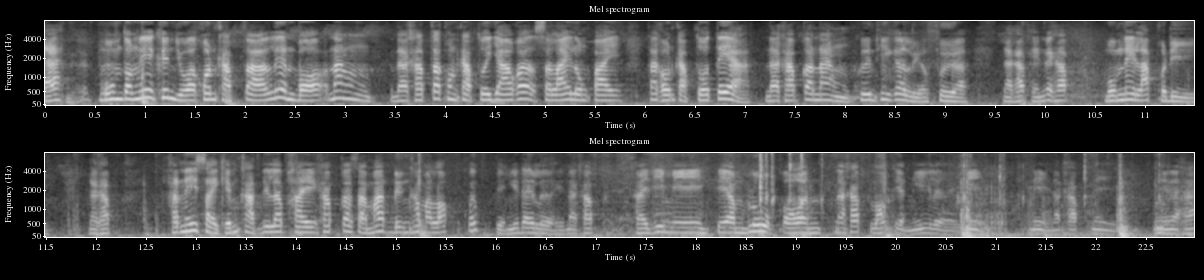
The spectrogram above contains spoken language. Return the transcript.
นะมุมตรงนี้ขึ้นอยู่กับคนขับเลื่อนเบาะนั่งนะครับ ถ้าคนขับตัวยาวก็สไลด์ลงไป ถ้าคนขับตัวเตี้ยนะครับ ก็นั่งพื้นที่ก็เหลือเฟือนะครับ เห็นไหมครับ มุมได้รับพอดีนะครับคันนี้ใส่เข็มขัดนิรภัยครับ ก็สามารถดึงเข้ามาล็อกปุ๊บอย่างนี้ได้เลยนะครับ ใครที่มีเตรียมลูกก่อนนะครับ ล็อกอย่างนี้เลยนี่นี่นะครับนี่นี่นะฮะ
